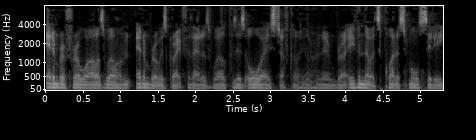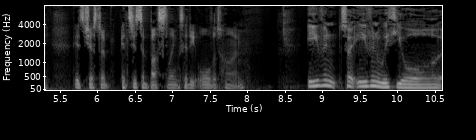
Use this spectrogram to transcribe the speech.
Edinburgh for a while as well, and Edinburgh was great for that as well because there's always stuff going on in Edinburgh. Even though it's quite a small city, it's just a it's just a bustling city all the time. even so even with your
